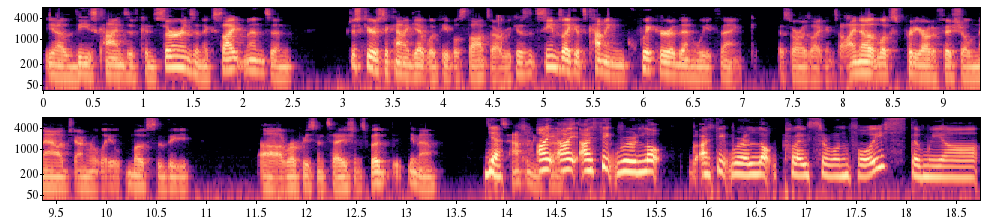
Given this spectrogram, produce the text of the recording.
you know, these kinds of concerns and excitement and just curious to kind of get what people's thoughts are because it seems like it's coming quicker than we think as far as I can tell. I know it looks pretty artificial now, generally, most of the uh, representations, but you know, yeah, I, I, I think we're a lot. I think we're a lot closer on voice than we are,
